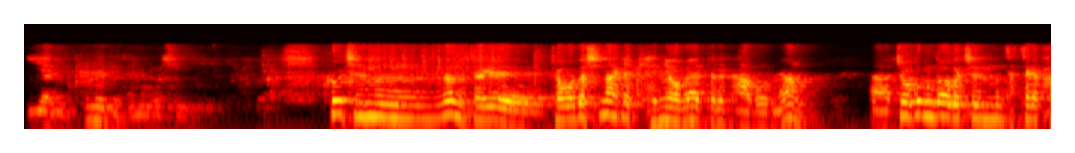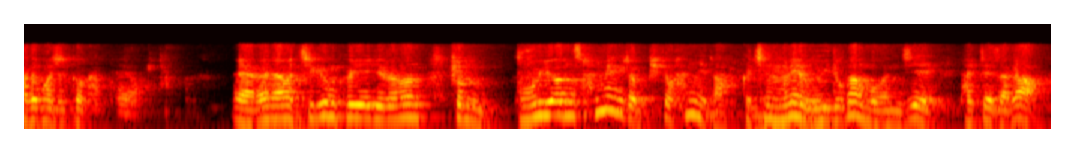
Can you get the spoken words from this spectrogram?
이야기를 풀어도 되는 것인지. 그 질문은 저기 적어도 신학의 개념에 들어가 보면 아, 조금 더 그 질문 자체가 다듬어질 것 같아요. 예, 왜냐하면 지금 그 얘기로는 좀 부연 설명이 좀 필요합니다. 그 질문의 의도가 뭔지 발제자가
